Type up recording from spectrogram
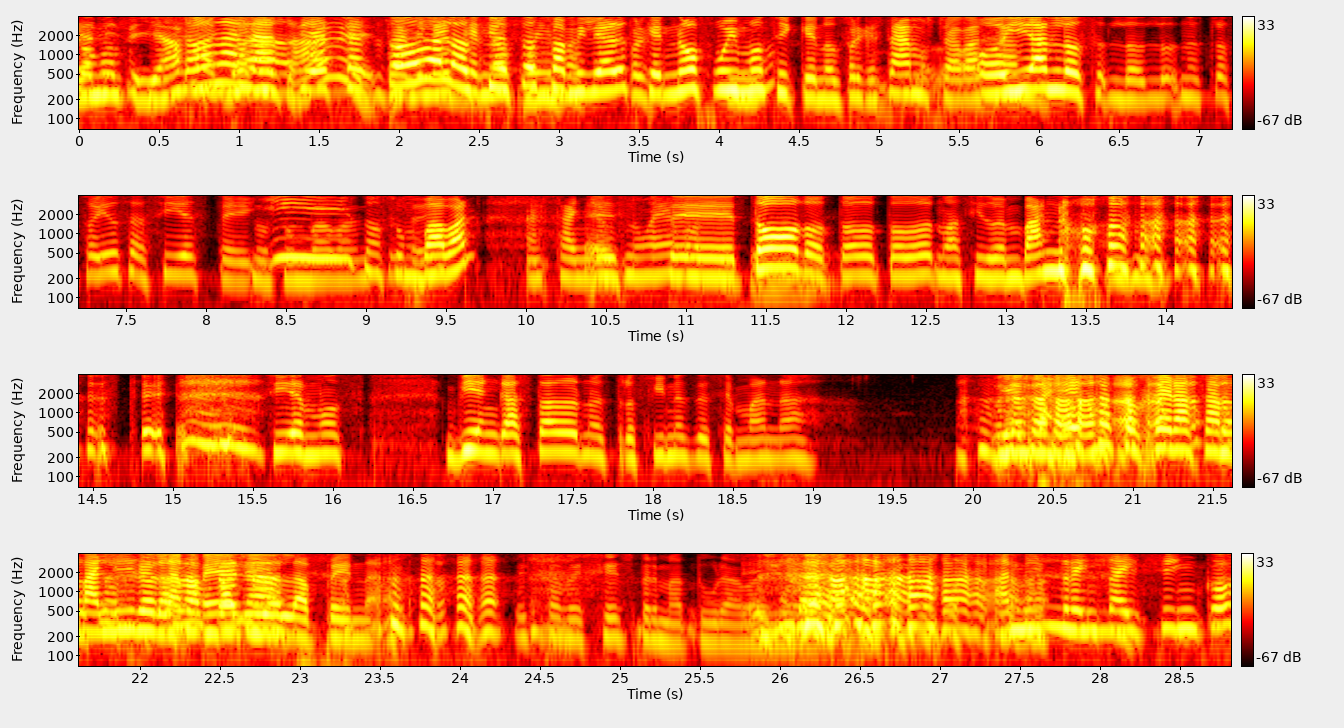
¿Cómo se, llaman? Todas las fiestas todas las fiestas familiares que no fuimos y que nos porque estábamos trabajando. Oían los, nuestros oídos así, este, nos zumbaban, nos zumbaban. hasta años este, nuevos. Todo, todo, todo no ha sido en vano. este, sí hemos bien gastado nuestros fines de semana estas ojeras han, valido, la pena. la pena. Esta vejez prematura. a mis 35.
